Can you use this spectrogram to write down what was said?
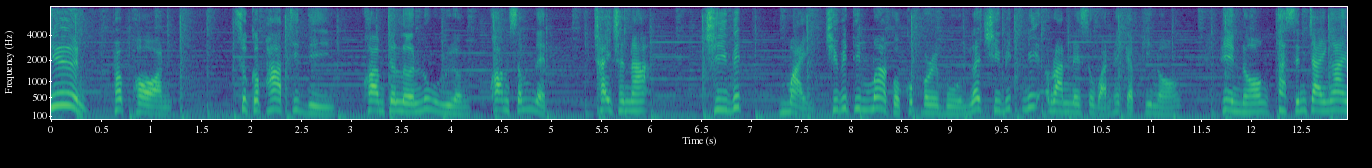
ยื่นพระพร สุขภาพที่ดี ความเจริญรุ่งเรือง ความสำเร็จชัยชนะ ชีวิตใหม่ ชีวิตที่มากกว่าครบบริบูรณ์และชีวิตนิรันดร์ในสวรรค์ให้แก่พี่น้อง พี่น้องตัดสินใจง่าย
